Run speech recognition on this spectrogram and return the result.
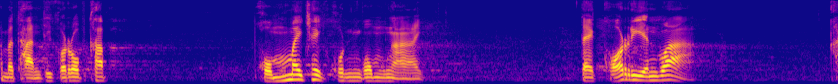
ท่านประธานที่เคารพครับ ผมไม่ใช่คนงมงาย แต่ขอเรียนว่า ข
